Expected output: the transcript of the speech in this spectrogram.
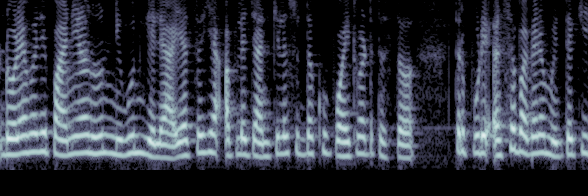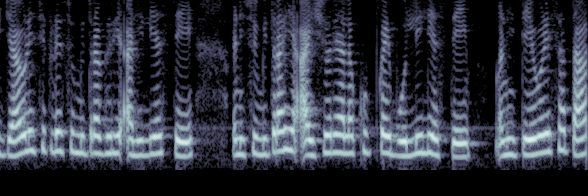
डोळ्यामध्ये पाणी आणून निघून गेल्या. याचं ह्या आपल्या जानकीला सुद्धा खूप वाईट वाटत असतं. तर पुढे असं बघायला मिळतं की ज्यावेळेस इकडे सुमित्रा घरी आलेली असते आणि सुमित्रा ही ऐश्वर्याला खूप काही बोललेली असते आणि त्यावेळेस आता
